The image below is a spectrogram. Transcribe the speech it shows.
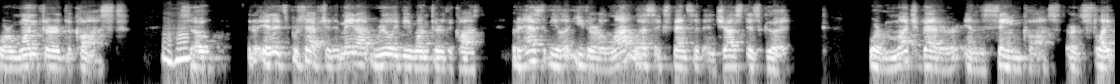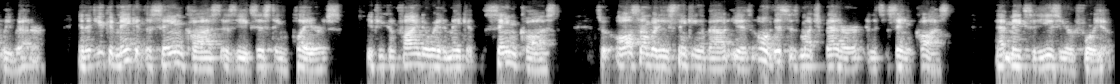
or one third the cost. Mm-hmm. So, in its perception, it may not really be one third the cost, but it has to be either a lot less expensive and just as good or much better and the same cost or slightly better. And if you could make it the same cost as the existing players, if you can find a way to make it the same cost, so all somebody's thinking about is, oh, this is much better and it's the same cost, that makes it easier for you.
